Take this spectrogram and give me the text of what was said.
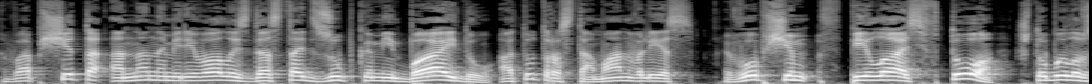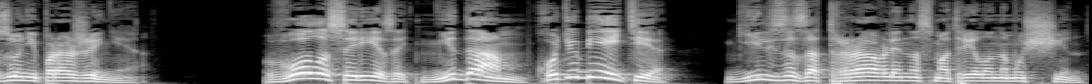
Вообще-то она намеревалась достать зубками Байду, а тут Растаман влез. В общем, впилась в то, что было в зоне поражения. «Волосы резать не дам, хоть убейте!» Гильза затравленно смотрела на мужчин.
